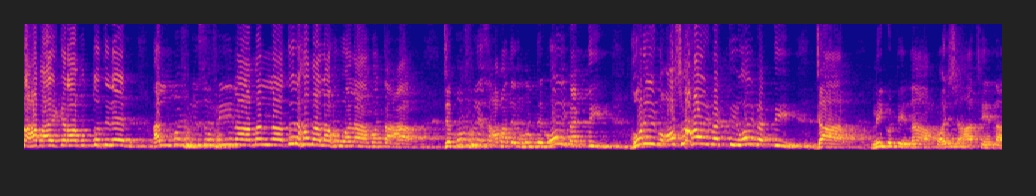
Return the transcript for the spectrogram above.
সাহাবায়ে কেরাম উত্তর দিলেন, আল মুফলিসু ফিনা মান লা দিরহাম লাহু ওয়ালা মাতা যে মুফলিস আমাদের মধ্যে ওই ব্যক্তি, গরিব অসহায় ব্যক্তি, ওই ব্যক্তি যার নিকটে না পয়সা আছে, না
